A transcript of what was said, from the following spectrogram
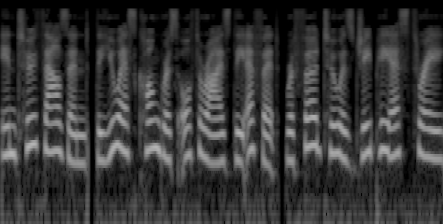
In 2000, the U.S. Congress authorized the effort, referred to as GPS-3.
